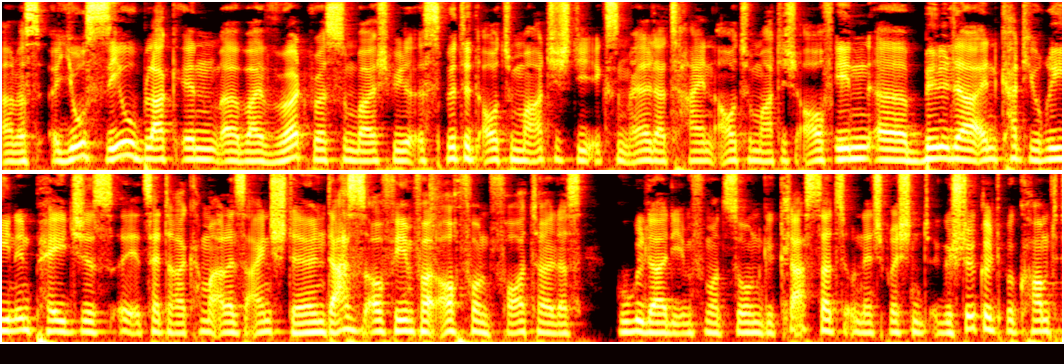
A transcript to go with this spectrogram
Äh, das Yoast SEO Plugin äh, bei WordPress zum Beispiel splittet automatisch die XML-Dateien automatisch auf in äh, Bilder, in Kategorien, in Pages äh, etc. kann man alles einstellen. Das ist auf jeden Fall auch von Vorteil, dass Google da die Informationen geclustert und entsprechend gestückelt bekommt,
